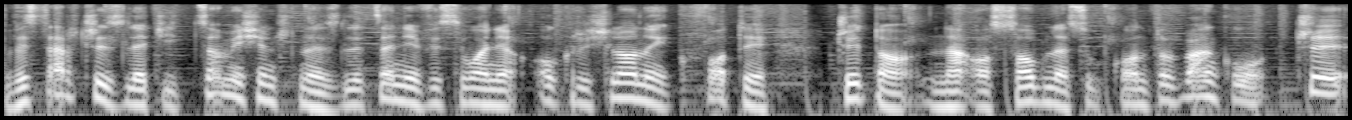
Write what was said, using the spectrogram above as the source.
Wystarczy zlecić comiesięczne zlecenie wysyłania określonej kwoty, czy to na osobne subkonto w banku, czy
